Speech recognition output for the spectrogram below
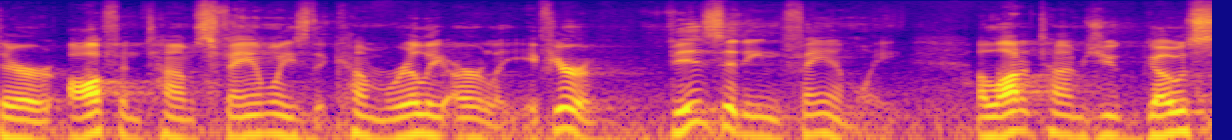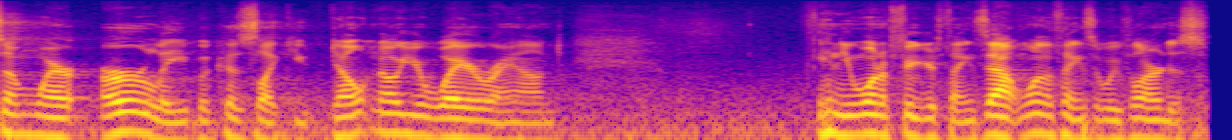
there are oftentimes families that come really early. If you're a visiting family, a lot of times you go somewhere early because, like, you don't know your way around and you want to figure things out. One of the things that we've learned is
